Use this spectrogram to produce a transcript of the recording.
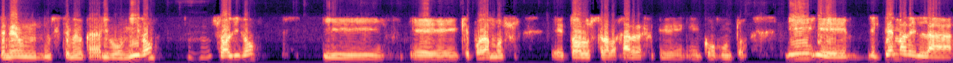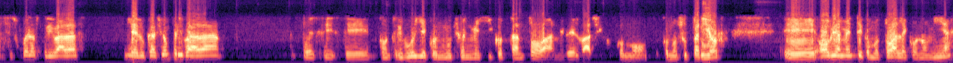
tener un, sistema educativo unido, sólido y que podamos todos trabajar en conjunto. Y eh, el tema de las escuelas privadas, la educación privada pues este contribuye con mucho en México tanto a nivel básico como como superior. Eh, obviamente como toda la economía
